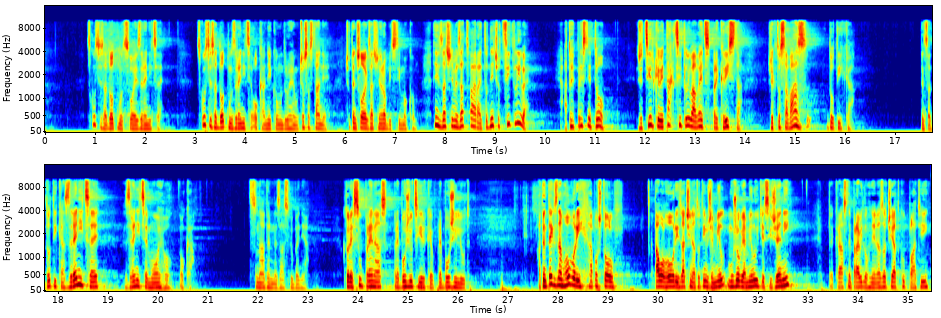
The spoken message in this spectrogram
Skúste sa dotknúť svojej zrenice. Skúste sa dotknúť zrenice oka niekomu druhému. Čo sa stane? Čo ten človek začne robiť s tým okom? Nie, začneme zatvárať. To niečo citlivé. A to je presne to, že církev je tak citlivá vec pre Krista, že kto sa vás dotýka, ten sa dotýka zrenice, zrenice môjho oka. To sú nádherné zasľúbenia, ktoré sú pre nás, pre Božiu církev, pre Boží ľud. A ten text nám hovorí, apoštol Pavol hovorí, začína to tým, že mužovia milujte si ženy, to je krásne pravidlo hneď na začiatku, platí.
